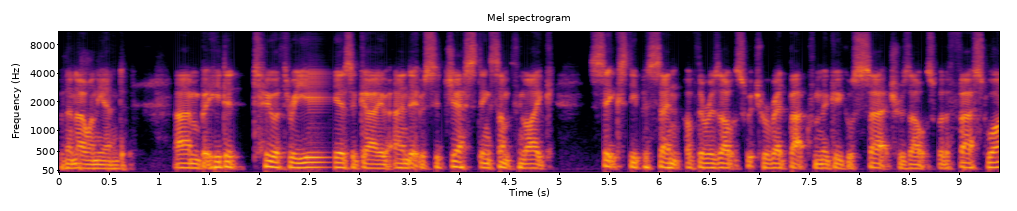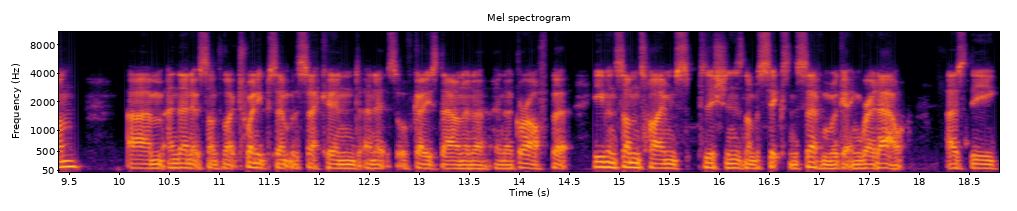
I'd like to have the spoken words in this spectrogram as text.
with an O on the end. Um, but he did two or three years ago, and it was suggesting something like 60% of the results which were read back from the Google search results were the first one. Um, and then it was something like 20% with the second, and it sort of goes down in a, in a graph. But even sometimes positions number six and seven were getting read out as the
